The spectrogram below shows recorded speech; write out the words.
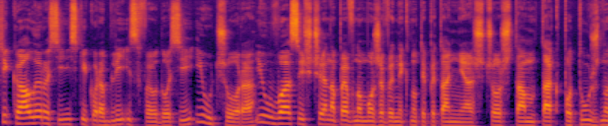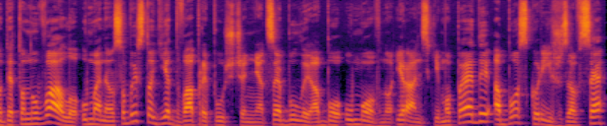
Тікали російські кораблі із Феодосії і учора. І у вас іще напевно може виникнути питання, що ж там так потужно детонувало. У мене особисто є два припущення: це були або умовно іранські мопеди, або скоріш за все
